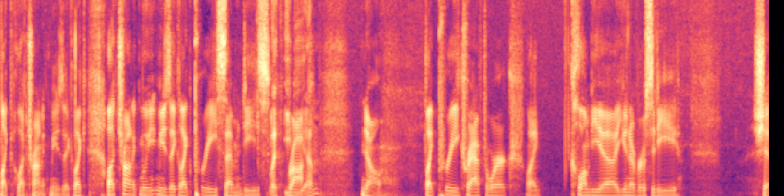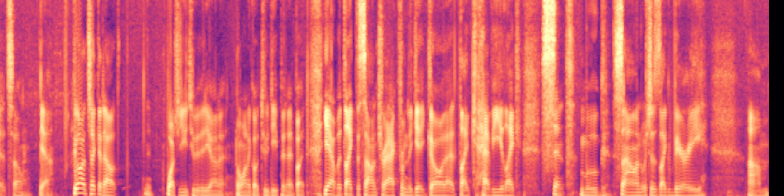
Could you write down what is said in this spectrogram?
like electronic music, like electronic mu- music, like pre seventies, like E rock. EDM. No, like pre Kraftwerk, like Columbia University shit. So yeah, if you want to check it out, watch a YouTube video on it. Don't want to go too deep in it, but yeah, but like the soundtrack from the get go, that like heavy like synth moog sound, which is like very um,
